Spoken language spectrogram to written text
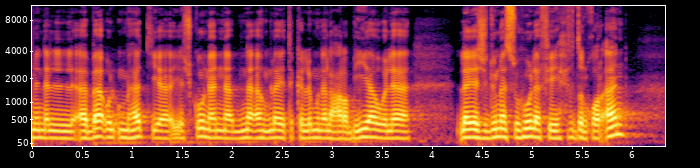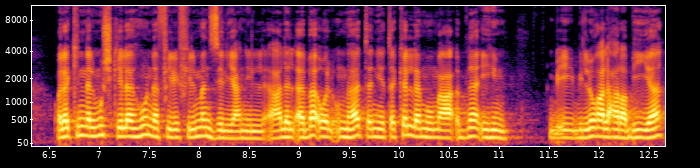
من الآباء والأمهات يشكون أن أبنائهم لا يتكلمون العربية ولا لا يجدون سهولة في حفظ القرآن. ولكن المشكلة هنا في في المنزل. يعني على الآباء والأمهات أن يتكلموا مع أبنائهم باللغة العربية.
